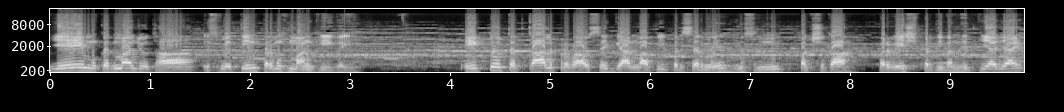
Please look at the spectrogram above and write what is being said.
ये मुकदमा जो था इसमें तीन प्रमुख मांग की गई। एक तो तत्काल प्रभाव से ज्ञानवापी परिसर में मुस्लिम पक्ष का प्रवेश प्रतिबंधित किया जाए।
